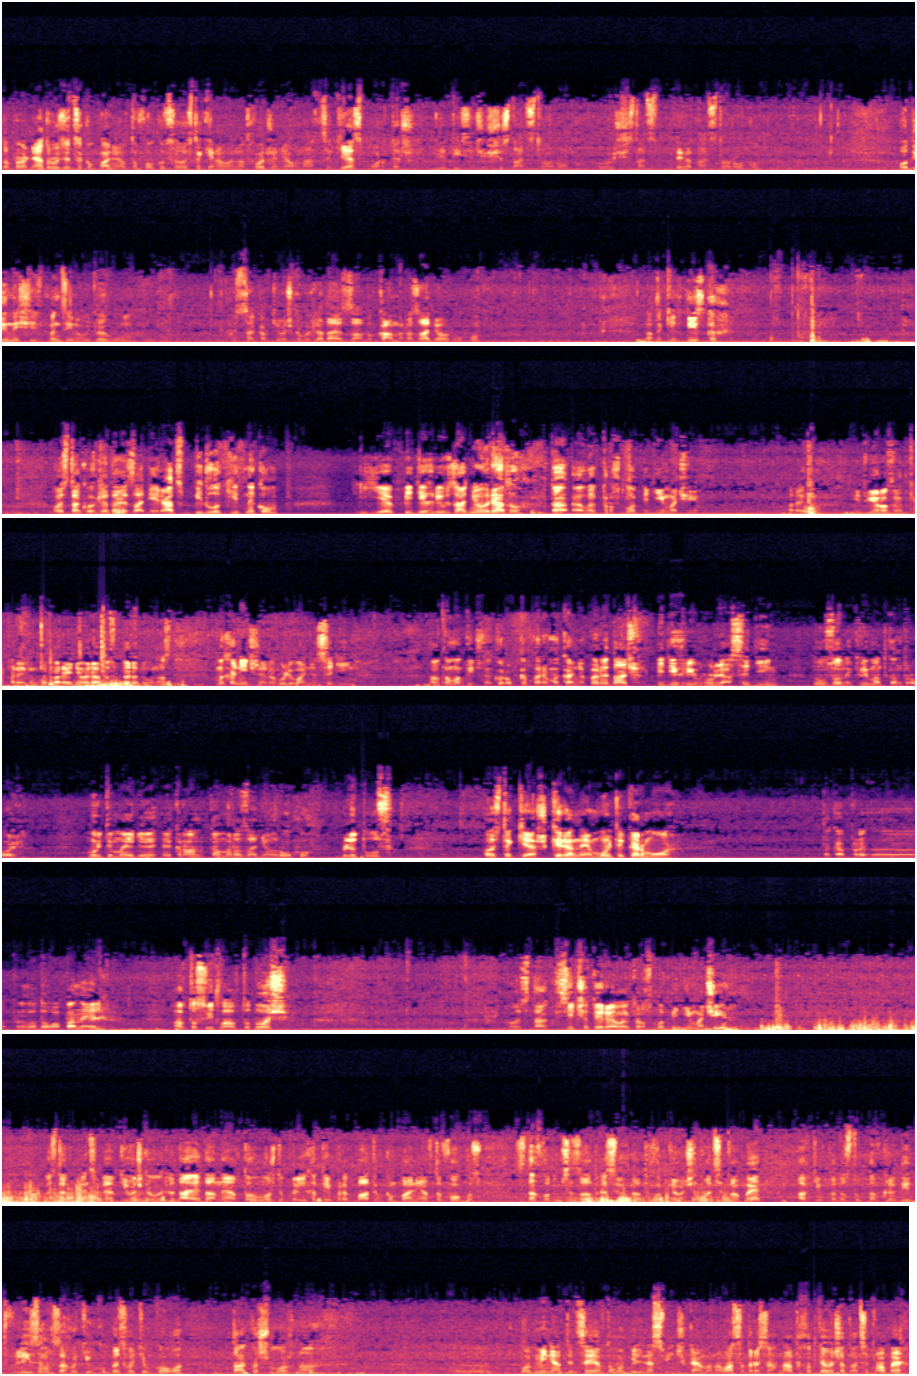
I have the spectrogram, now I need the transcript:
Доброго дня, друзі, це компанія Автофокус. Ось такі нове надходження у нас. Це Kia Sportage 2016 року, ой, 16, 19 року. 1,6 бензиновий двигун. Ось так автівочка виглядає ззаду. Камера заднього руху. На таких дисках. Ось так виглядає задній ряд з підлокітником. Є підігрів заднього ряду та електросклопідіймачі. Перейдемо. І дві розетки. Перейдемо до переднього ряду. Спереду у нас механічне регулювання сидінь, автоматична коробка перемикання передач, підігрів руля сидінь, двохзонний клімат-контроль, мультимедіа, екран, камера заднього руху, Bluetooth. Ось таке шкіряне мультикермо. Така е, приладова панель, автосвітло, автодощ. Ось так. Всі чотири електросклопідіймачі. Ось так, в принципі, автівочка виглядає. Дане авто можете приїхати і придбати в компанії Автофокус. Знаходимося за адресою Гната Хоткевича 22Б. Автівка доступна в кредит в лізинг, за готівку безготівково. Також можна е, обміняти цей автомобіль на свій. Чекаємо на вас. Адреса Гната Хоткевича 22Б.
